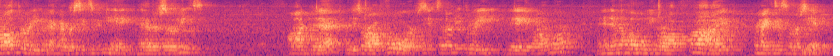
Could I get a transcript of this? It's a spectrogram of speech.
draw three, back number six fifty-eight, Heather Servies. On deck, is draw four, six thirty-three, Dave Elmore. And in the hole, we draw five, Francis Mercier.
